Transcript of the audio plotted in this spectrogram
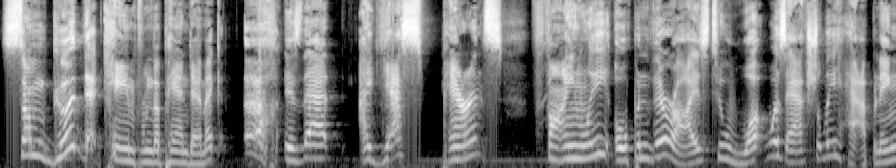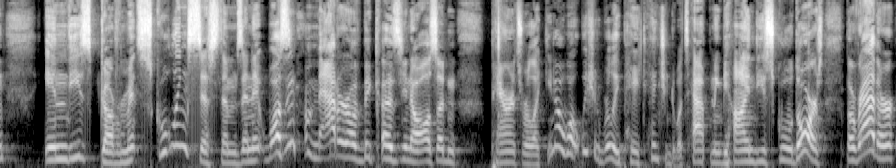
some good that came from the pandemic ugh, is that I guess parents finally opened their eyes to what was actually happening in these government schooling systems. And it wasn't a matter of because, you know, all of a sudden parents were like, you know what, we should really pay attention to what's happening behind these school doors. But rather,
